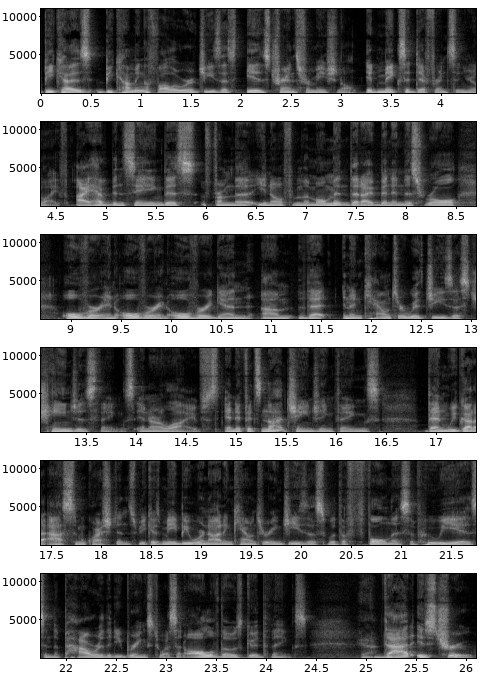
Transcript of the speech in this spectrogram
because becoming a follower of Jesus is transformational. It makes a difference in your life. I have been saying this from the, you know, from the moment that I've been in this role over and over and over again um, that an encounter with Jesus changes things in our lives. And if it's not changing things, then we've got to ask some questions because maybe we're not encountering Jesus with the fullness of who he is and the power that he brings to us and all of those good things. Yeah. That is true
